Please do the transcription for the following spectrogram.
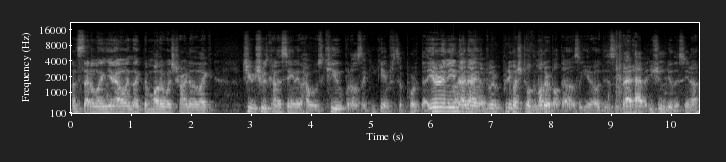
unsettling, you know. And like the mother was trying to like, she she was kind of saying how it was cute, but I was like, you can't support that, you know what I mean? Right, and I right. pretty much told the mother about that. I was like, you know, this is a bad habit. You shouldn't do this, you know.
